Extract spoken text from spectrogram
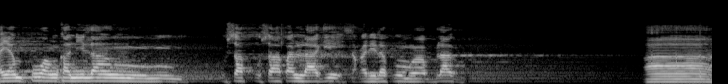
Ayan po ang kanilang usap-usapan lagi sa kanila pong mga vlog. Ah,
